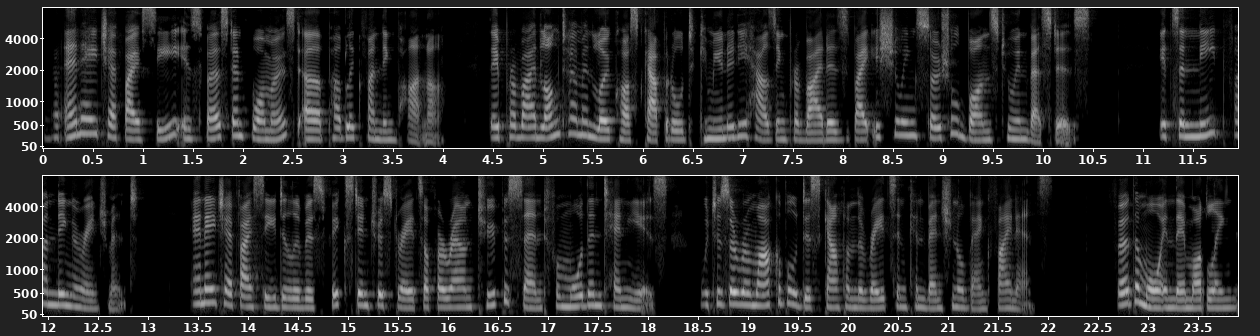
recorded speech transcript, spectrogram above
The NHFIC is first and foremost a public funding partner. They provide long term and low cost capital to community housing providers by issuing social bonds to investors. It's a neat funding arrangement. NHFIC delivers fixed interest rates of around 2% for more than 10 years, which is a remarkable discount on the rates in conventional bank finance. Furthermore, in their modelling,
